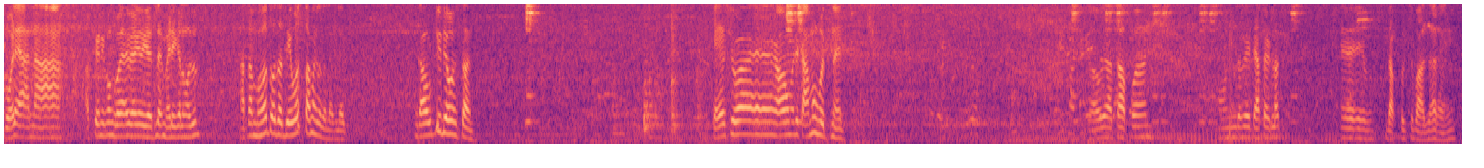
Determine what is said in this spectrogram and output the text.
गोळ्या ना अक्षरी पण गोळ्या वगैरे घेतल्या मेडिकलमधून आता महत्त्वाचं देवस्थानाकडे झालं आपल्या गावठी देवस्थान. त्याच्याशिवाय गावामध्ये कामं होत नाहीत जाऊया आता आपण ऑन द वे त्या साईडलाच हे दापोलचं बाजार आहे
